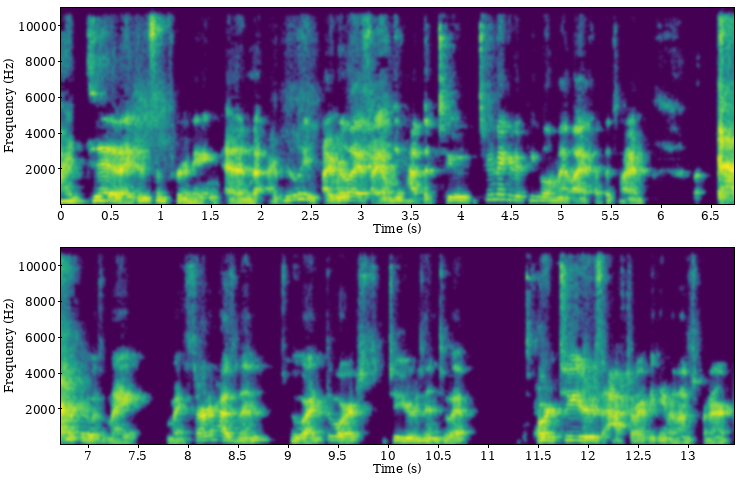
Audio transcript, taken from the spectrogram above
I did. I did some pruning, and I really, I realized I only had the two two negative people in my life at the time. it was my my starter husband, who I divorced two years into it, or two years after I became an entrepreneur,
